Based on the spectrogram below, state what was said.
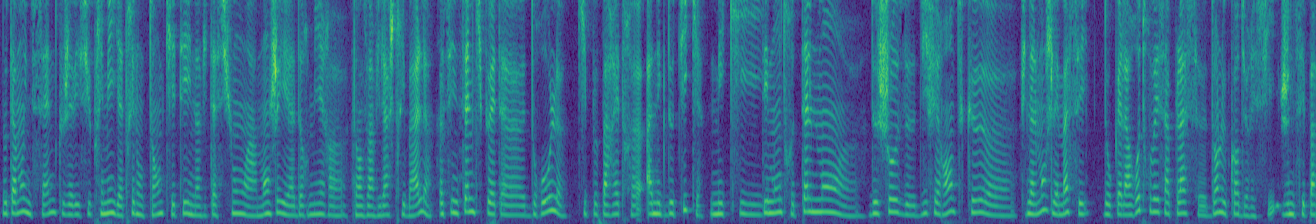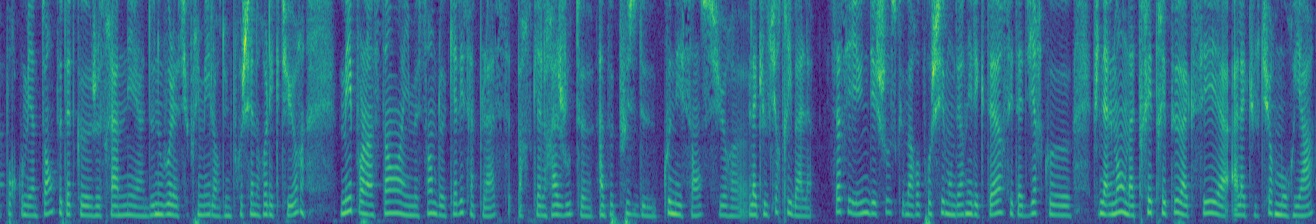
notamment une scène que j'avais supprimée il y a très longtemps, qui était une invitation à manger et à dormir euh, dans un village tribal. Euh, c'est une scène qui peut être euh, drôle, qui peut paraître anecdotique, mais qui démontre tellement de choses différentes que finalement je l'aime assez. Donc elle a retrouvé sa place dans le corps du récit. Je ne sais pas pour combien de temps, peut-être que je serai amenée à de nouveau la supprimer lors d'une prochaine relecture, mais pour l'instant il me semble qu'elle est sa place parce qu'elle rajoute un peu plus de connaissances sur euh, la culture tribale. Ça, c'est une des choses que m'a reproché mon dernier lecteur, c'est-à-dire que finalement, on a très très peu accès à la culture Moria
